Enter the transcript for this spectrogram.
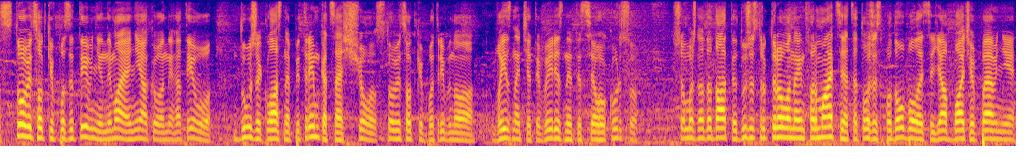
100% позитивні, немає ніякого негативу. Дуже класна підтримка. Це що 100% потрібно визначити, вирізнити з цього курсу. Що можна додати? Дуже структурована інформація, це теж сподобалося. Я бачив певні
